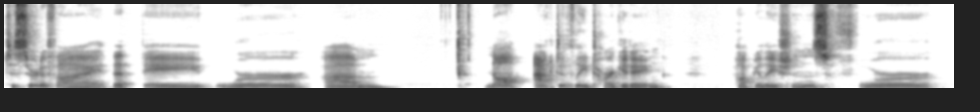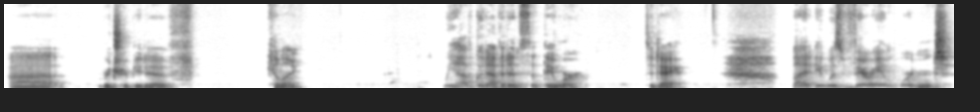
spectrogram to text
to certify that they were um, not actively targeting populations for uh, retributive killing. We have good evidence that they were today. But it was very important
